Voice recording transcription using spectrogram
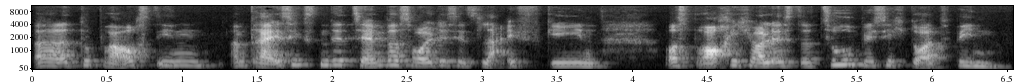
äh, du brauchst ihn, am 30. Dezember soll das jetzt live gehen. Was brauche ich alles dazu, bis ich dort bin?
